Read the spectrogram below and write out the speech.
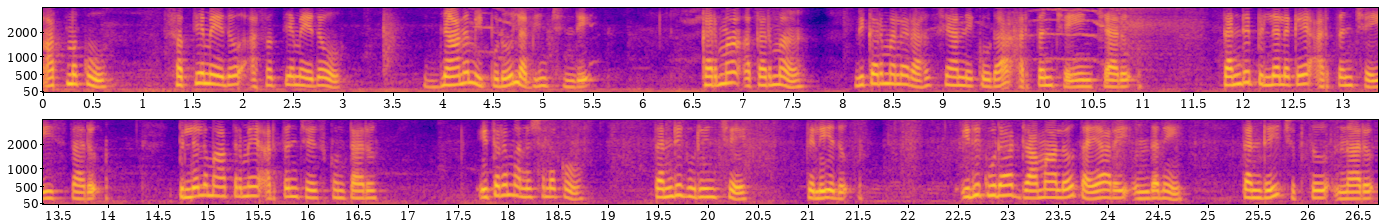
ఆత్మకు సత్యమేదో అసత్యమేదో జ్ఞానం ఇప్పుడు లభించింది. కర్మ అకర్మ వికర్మల రహస్యాన్ని కూడా అర్థం చేయించారు. తండ్రి పిల్లలకే అర్థం చేయిస్తారు. పిల్లలు మాత్రమే అర్థం చేసుకుంటారు. ఇతర మనుషులకు తండ్రి గురించే తెలియదు. ఇది కూడా డ్రామాలో తయారై ఉందని తండ్రి చెప్తూ ఉన్నారు.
